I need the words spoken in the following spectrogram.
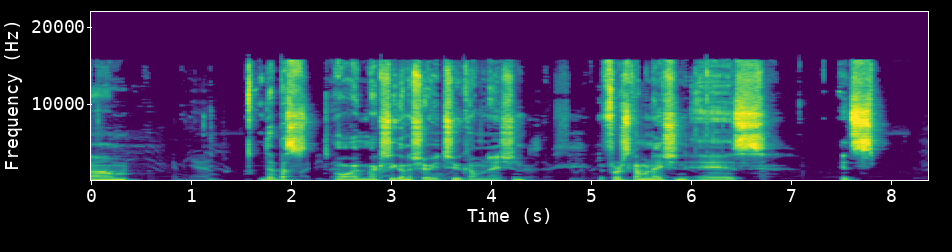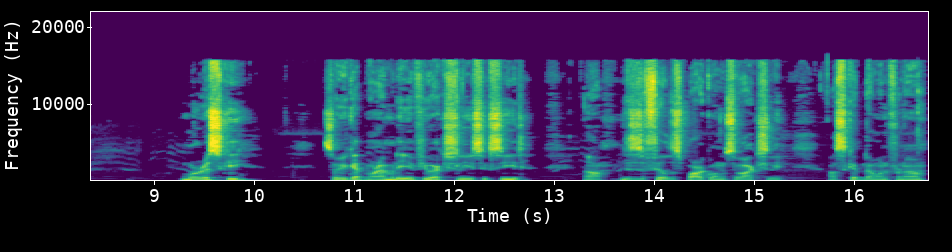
Um, the best. Oh, I'm actually going to show you two combination. The first combination is it's more risky, so you get more amity if you actually succeed. Oh, this is a Fill the Spark one, so actually I'll skip that one for now.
